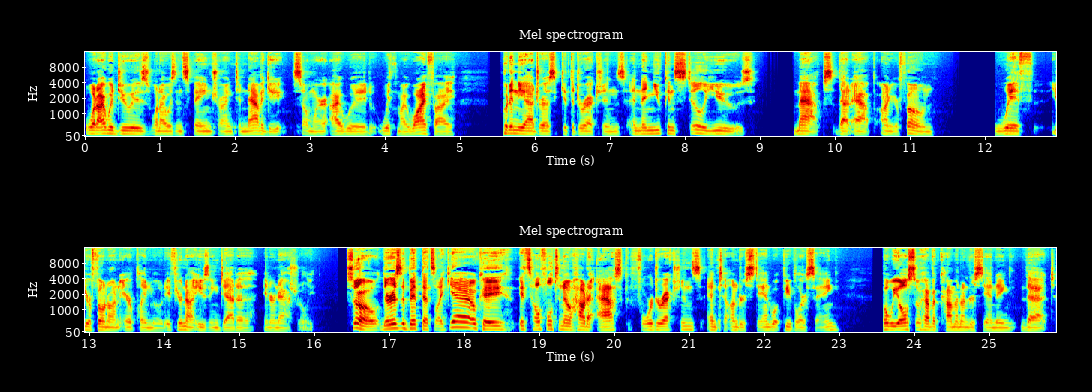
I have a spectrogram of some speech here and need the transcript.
What I would do is when I was in Spain trying to navigate somewhere, I would, with my Wi Fi, put in the address, get the directions, and then you can still use Maps, that app on your phone, with your phone on airplane mode if you're not using data internationally. So there is a bit that's like, yeah, okay, it's helpful to know how to ask for directions and to understand what people are saying. But we also have a common understanding that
